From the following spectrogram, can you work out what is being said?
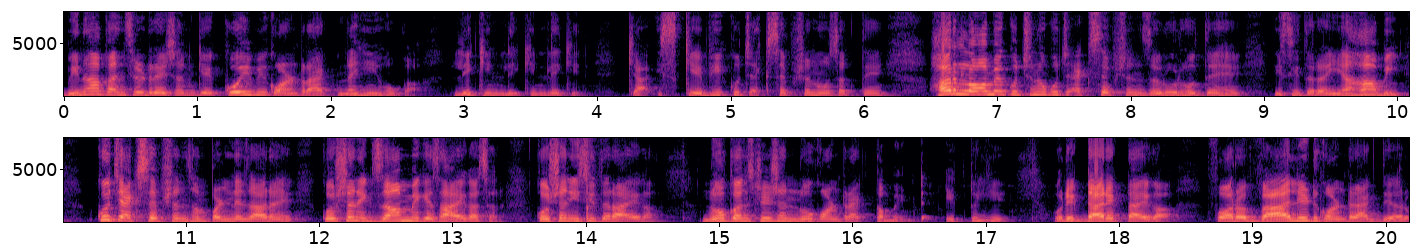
बिना कंसिडरेशन के कोई भी कॉन्ट्रैक्ट नहीं होगा। लेकिन लेकिन लेकिन, क्या इसके भी कुछ एक्सेप्शन हो सकते हैं? हर लॉ में कुछ ना कुछ एक्सेप्शन ज़रूर होते हैं। इसी तरह यहाँ भी कुछ एक्सेप्शन हम पढ़ने जा रहे हैं। क्वेश्चन एग्ज़ाम में कैसा आएगा सर क्वेश्चन इसी तरह आएगा। No consideration no contract comment एक तो ये, और एक डायरेक्ट आएगा। For a valid contract there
